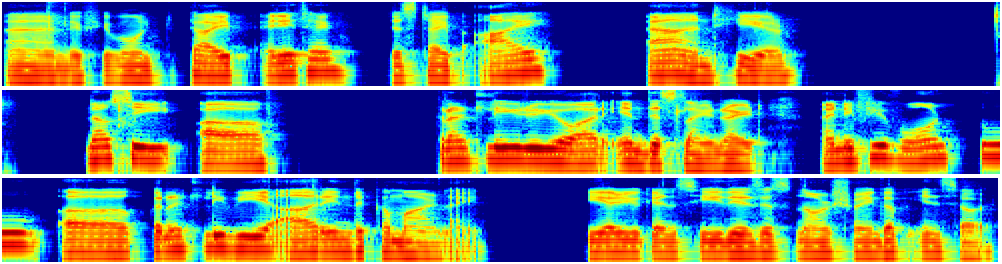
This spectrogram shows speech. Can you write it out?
And if you want to type anything just type i and here. Now see uh currently you are in this line right? And if you want to uh currently we are in the command line. Here you can see this is not showing up insert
